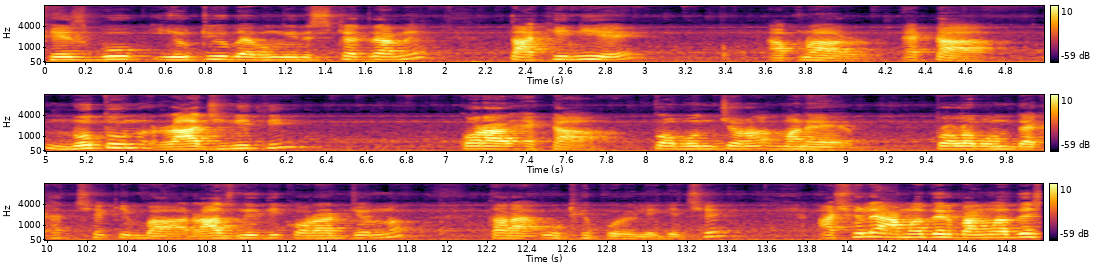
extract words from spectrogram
ফেসবুক ইউটিউব এবং ইনস্টাগ্রামে তাকে নিয়ে আপনার একটা নতুন রাজনীতি করার একটা প্রবঞ্চনা মানে প্রলোভন দেখাচ্ছে কিংবা রাজনীতি করার জন্য তারা উঠে পড়ে লেগেছে। আসলে আমাদের বাংলাদেশ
